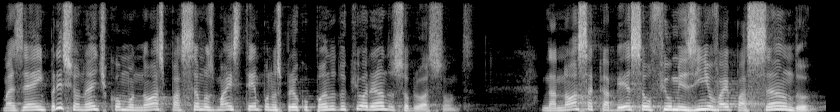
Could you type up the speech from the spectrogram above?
Mas é impressionante como nós passamos mais tempo nos preocupando do que orando sobre o assunto. Na nossa cabeça, o filmezinho vai passando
